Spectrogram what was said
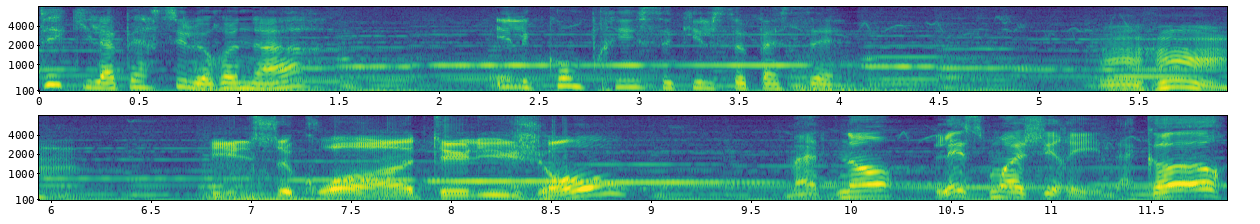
Dès qu'il aperçut le renard, il comprit ce qu'il se passait. Hum, Il se croit intelligent Maintenant, laisse-moi gérer, d'accord?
